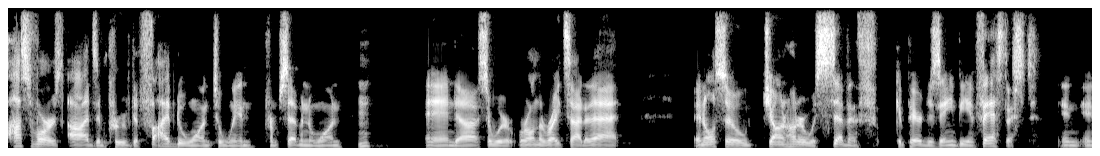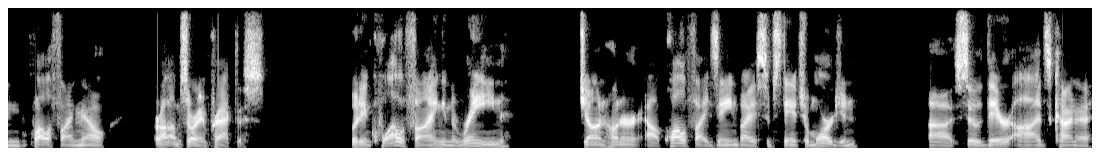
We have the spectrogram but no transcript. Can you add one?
Hocevar's odds improved to five to one to win from seven to one, Hmm. and uh, so we're we're on the right side of that. And also, John Hunter was seventh compared to Zane being fastest in, in qualifying now. Or I'm sorry, in practice. But in qualifying in the rain, John Hunter outqualified Zane by a substantial margin. Uh, so their odds kind of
